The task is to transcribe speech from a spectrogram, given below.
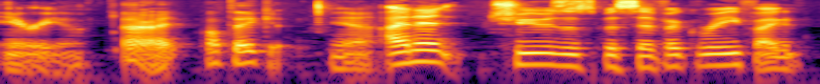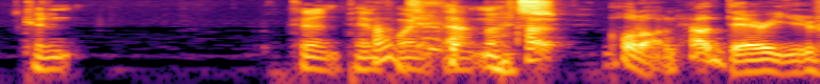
area. All right. I'll take it. Yeah, I didn't choose a specific reef. I couldn't couldn't pinpoint it that much. how- hold on. How dare you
